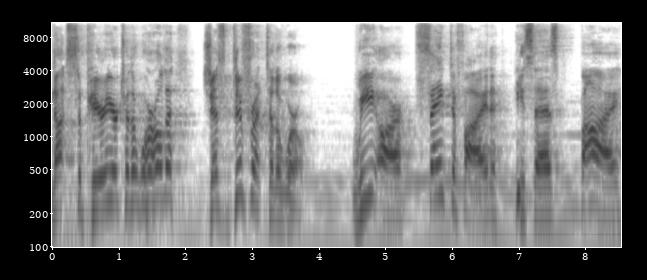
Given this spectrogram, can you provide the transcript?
not superior to the world, just different to the world. We are sanctified, he says, by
